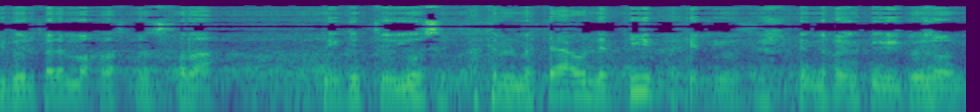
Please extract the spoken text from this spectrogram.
يقول فلما خلصت من الصلاة قلت يوسف أكل المتاع ولا الذيب أكل يوسف. يقولون؟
